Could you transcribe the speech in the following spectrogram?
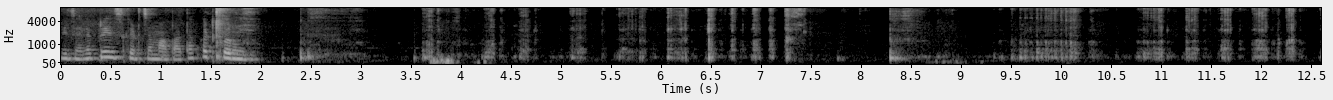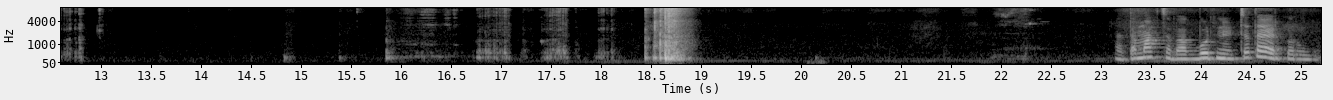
हे झालं प्रिन्स कटचं माप आता कट करून घेऊ. आता मागचा भाग बोटनेटचा तयार करून घेऊ.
